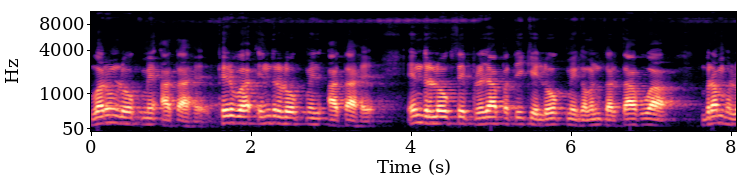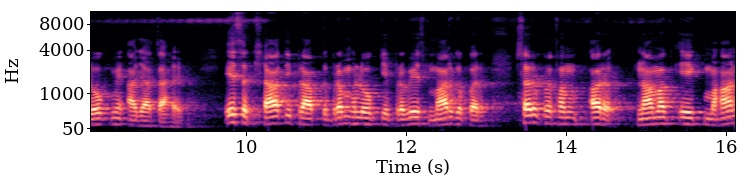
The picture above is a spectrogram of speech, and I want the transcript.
वरुण लोक में आता है, फिर वह इंद्रलोक में आता है, इंद्रलोक से प्रजापति के लोक में गमन करता हुआ ब्रह्मलोक में आ जाता है। इस ख्याति प्राप्त ब्रह्मलोक के प्रवेश मार्ग पर सर्वप्रथम अर नामक एक महान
